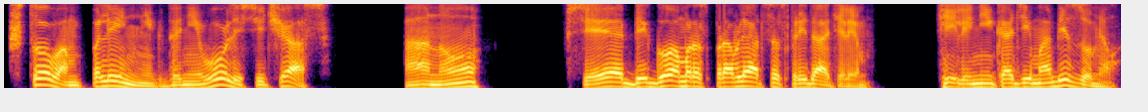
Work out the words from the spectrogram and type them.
«Что вам, пленник, до неволи сейчас? А ну, все бегом расправляться с предателем. Или Никодим обезумел?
